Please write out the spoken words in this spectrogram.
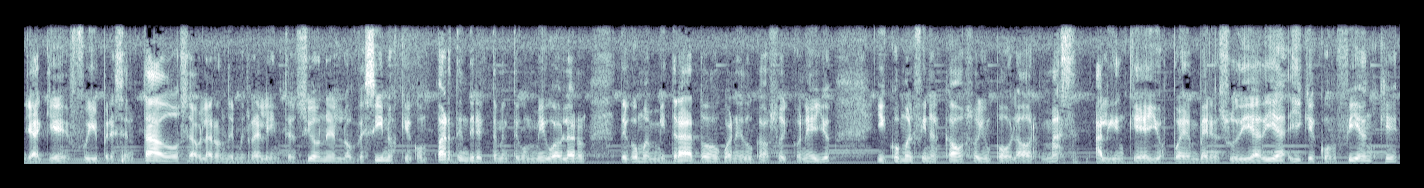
ya que fui presentado, se hablaron de mis reales intenciones, los vecinos que comparten directamente conmigo hablaron de cómo es mi trato, cuán educado soy con ellos y cómo al fin y al cabo soy un poblador más, alguien que ellos pueden ver en su día a día y que confían que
